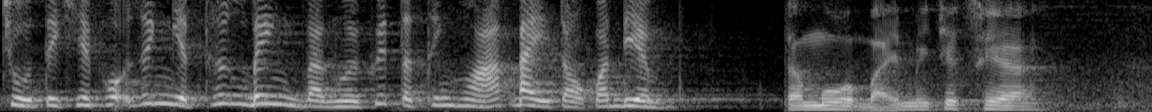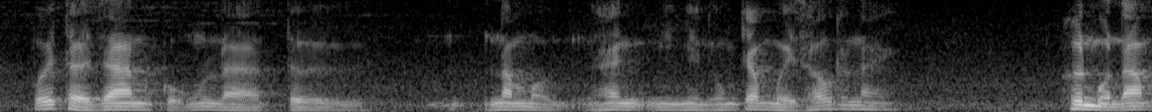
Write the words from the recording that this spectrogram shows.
Chủ tịch Hiệp hội Doanh nghiệp Thương binh và Người khuyết tật Thanh Hóa bày tỏ quan điểm. Ta mua 70 chiếc xe với thời gian cũng là từ năm 2016 đến nay hơn một năm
